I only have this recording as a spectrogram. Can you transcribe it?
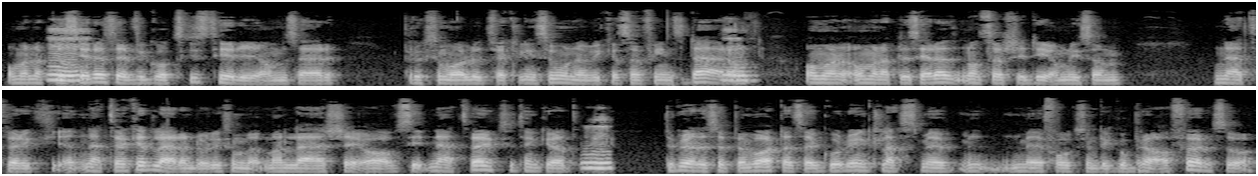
Om man applicerar mm. sig Vygotskis teori om så här, proximal utvecklingszon vilka som finns där. Mm. Om, man, om man applicerar någon sorts idé om liksom nätverk, nätverket lärande och liksom att man lär sig av sitt nätverk så tänker jag att mm. det är alldeles uppenbart att så här, går du i en klass med, med folk som det går bra för så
